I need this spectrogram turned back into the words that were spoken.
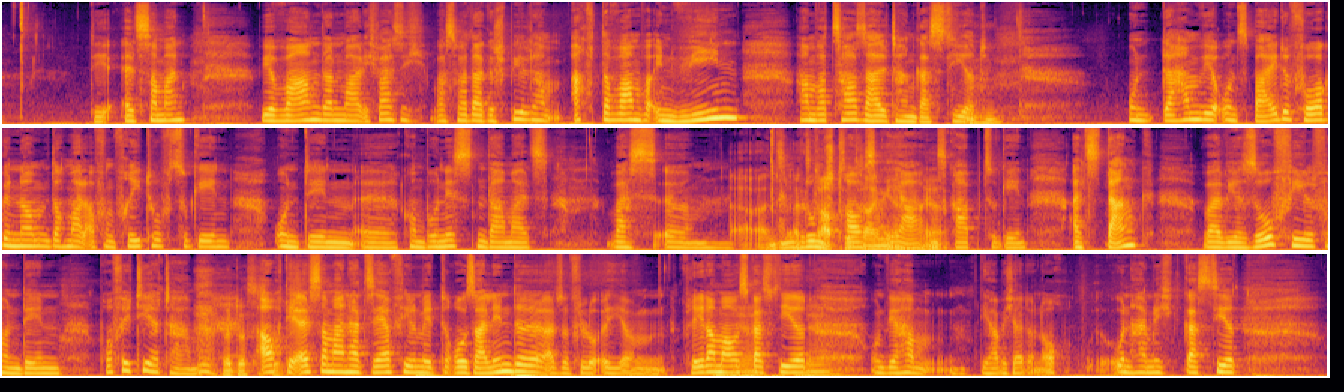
die Elstermann. Wir waren dann mal, ich weiß nicht, was wir da gespielt haben. Ach, da waren wir in Wien, haben wir Zar Saltan gastiert. Und da haben wir uns beide vorgenommen, doch mal auf den Friedhof zu gehen und den äh, Komponisten damals was ähm, ans- einen als Blumenstrauß, tragen, ja, ja, ins Grab zu gehen, als Dank, weil wir so viel von denen profitiert haben. Ja, Auch die Elstermann hat sehr viel mit Rosalinde, also Fledermaus Ja, gastiert. und wir haben, die habe ich ja dann auch unheimlich gastiert.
